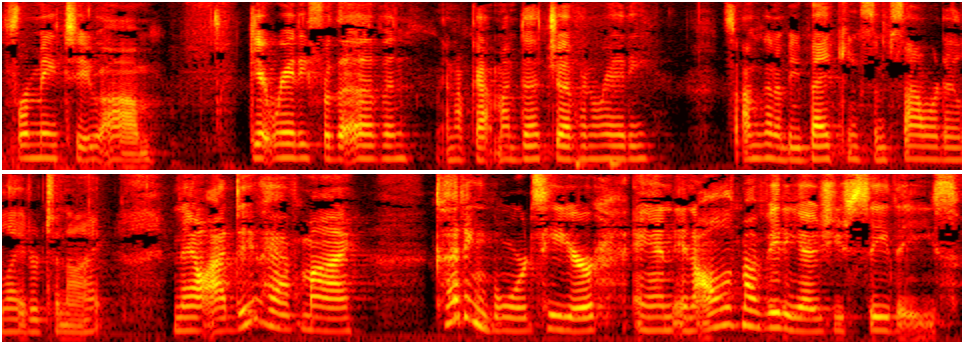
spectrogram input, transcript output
for me to um, get ready for the oven. And I've got my Dutch oven ready. So I'm going to be baking some sourdough later tonight. Now, I do have my cutting boards here. And in all of my videos, you see these.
